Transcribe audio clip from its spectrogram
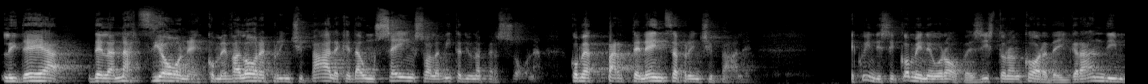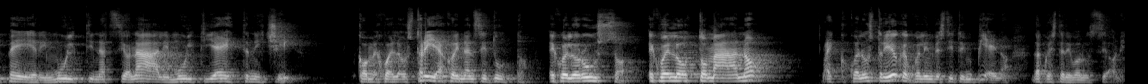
l'idea della nazione come valore principale che dà un senso alla vita di una persona, come appartenenza principale. E quindi siccome in Europa esistono ancora dei grandi imperi multinazionali, multietnici, come quello austriaco innanzitutto, e quello russo, e quello ottomano, Ecco, quello austriaco è quello investito in pieno da queste rivoluzioni.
